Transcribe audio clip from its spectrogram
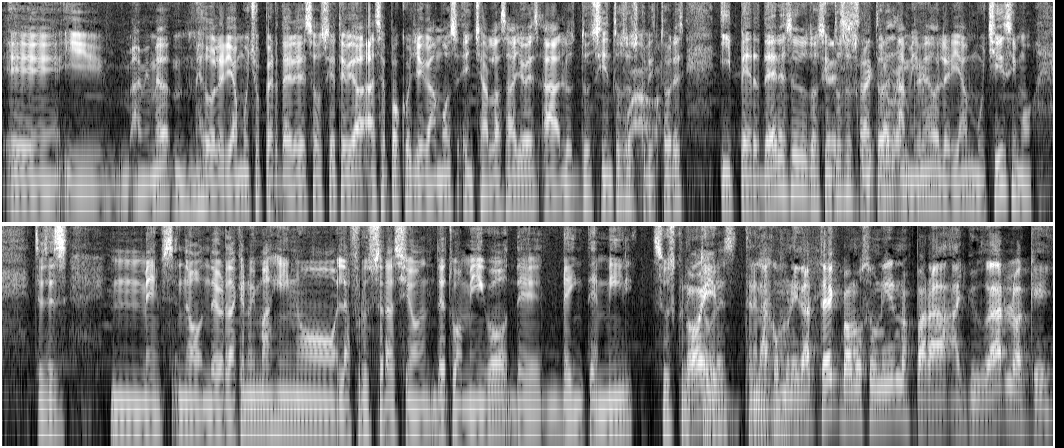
eh, y a mí me, dolería mucho perder esos siete videos. Hace poco llegamos en Charlas iOS a los 200 suscriptores y perder esos 200 suscriptores a mí me dolería muchísimo. Entonces, no, de verdad que no imagino la frustración de tu amigo de 20 mil suscriptores. la comunidad tech vamos a unirnos para ayudarlo a que,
